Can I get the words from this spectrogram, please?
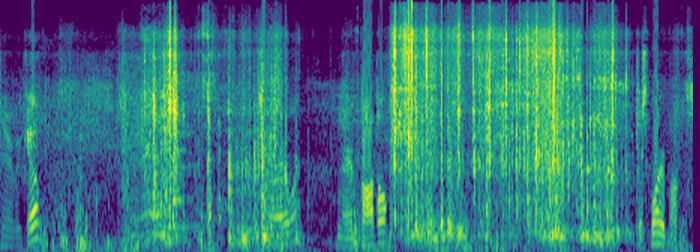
There we go. And then another one. Another bottle. Just water bottles.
